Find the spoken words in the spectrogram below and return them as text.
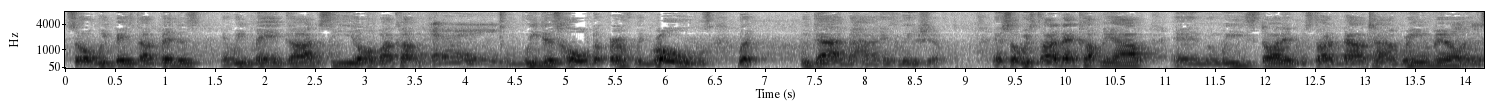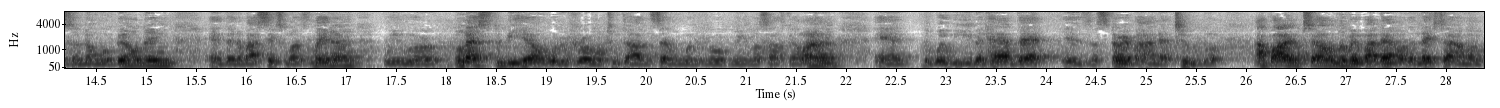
So we based our business and we made God the CEO of our company. Hey. We just hold the earthly roles, but we guide behind his leadership. And so we started that company out, and when we started, we started downtown Greenville mm-hmm. in the Sonoma building, and then about six months later, we were blessed to be here on Woodruff Road, 2007 Woodruff Road, Greenville, South Carolina. And the way we even have that is a story behind that too. But I'll probably tell a little bit about that on the next time I'm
